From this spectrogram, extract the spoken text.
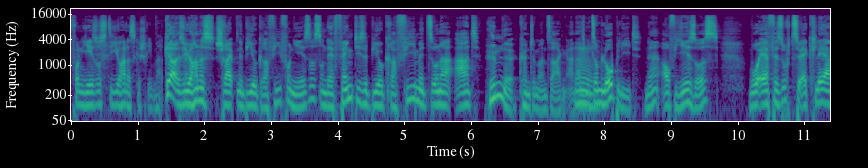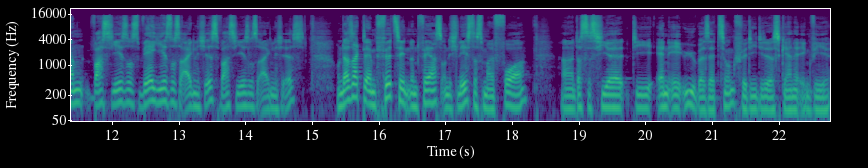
von Jesus, die Johannes geschrieben hat. Genau, also Johannes schreibt eine Biografie von Jesus und er fängt diese Biografie mit so einer Art Hymne, könnte man sagen, an. Also mit so einem Loblied ne, auf Jesus, wo er versucht zu erklären, was Jesus, wer Jesus eigentlich ist, was Jesus eigentlich ist. Und da sagt er im 14. Vers, und ich lese das mal vor, äh, das ist hier die NEU-Übersetzung, für die, die das gerne irgendwie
